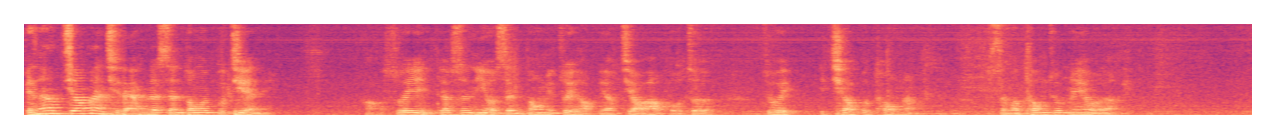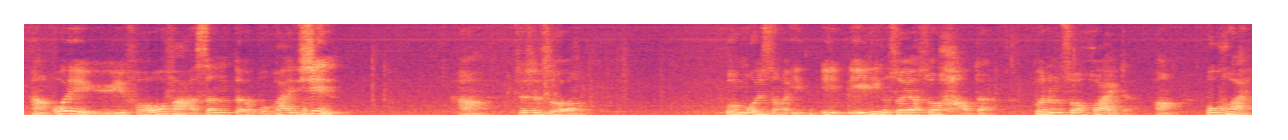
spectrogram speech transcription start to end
给他骄慢起来，他的神通会不见呢，好，所以要是你有神通，你最好不要骄傲，否则就会一窍不通啊。什么通就没有了啊？位于佛法生得不坏性啊，就是说，我们为什么一一一定说要说好的，不能说坏的啊？不坏，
